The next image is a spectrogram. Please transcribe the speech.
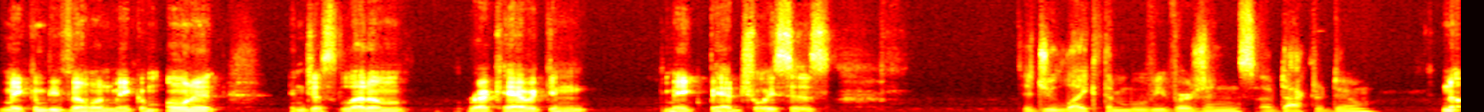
Make them be villain. Make them own it, and just let them wreak havoc and make bad choices. Did you like the movie versions of Doctor Doom? No,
